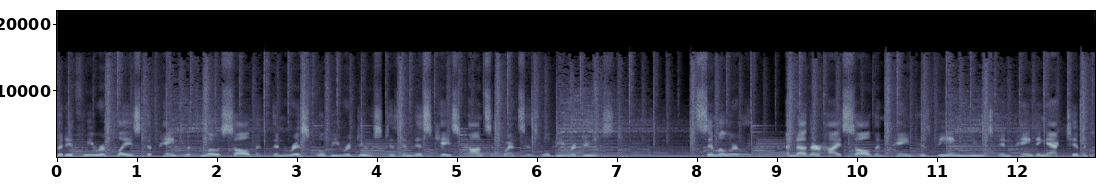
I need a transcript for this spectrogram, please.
But if we replace the paint with low solvent then risk will be reduced as in this case consequences will be reduced. Similarly, another high solvent paint is being used in painting activity,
